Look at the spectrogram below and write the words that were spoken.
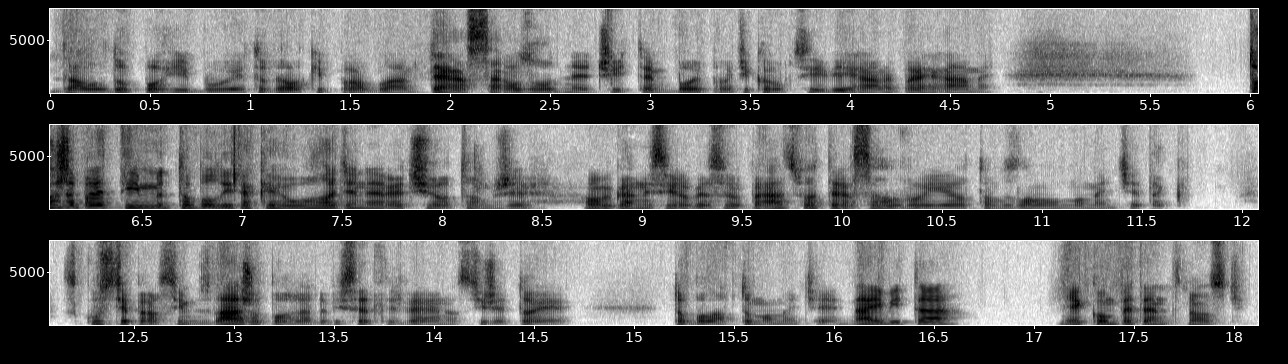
dalo do pohybu, je to veľký problém, teraz sa rozhodne, či ten boj proti korupcii vyhráme, prehráme. To, že predtým to boli také uhladené reči o tom, že orgány si robia svoju prácu a teraz sa hovorí o tom zlomom momente, tak skúste prosím z vášho pohľadu vysvetliť verejnosti, že to je, to bola v tom momente naivita, nekompetentnosť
